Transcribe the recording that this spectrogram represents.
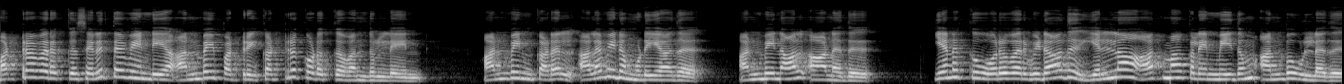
மற்றவருக்கு செலுத்த வேண்டிய அன்பை பற்றி கற்றுக் கொடுக்க வந்துள்ளேன். அன்பின் கடல் அளவிட முடியாத அன்பினால் ஆனது. எனக்கு ஒருவர் விடாது எல்லா ஆத்மாக்களின் மீதும் அன்பு உள்ளது.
